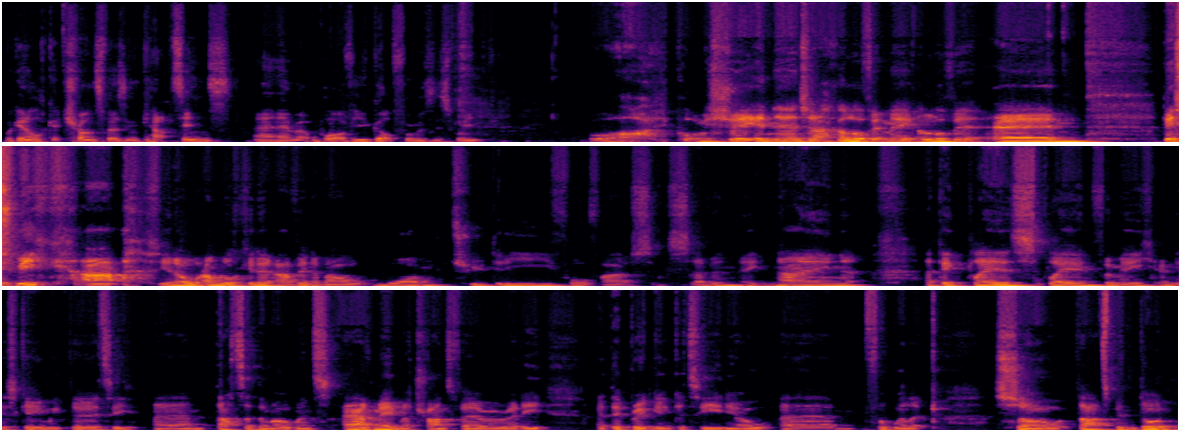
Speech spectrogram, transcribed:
We're going to look at transfers and captains. Um, what have you got for us this week? Oh, you put me straight in there, Jack. I love it, mate. I love it. Um, this week, uh, you know, I'm looking at having about one, two, three, four, five, six, seven, eight, nine. I think players playing for me in this game week 30. Um, that's at the moment. I have made my transfer already. I did bring in Coutinho um, for Willock. So that's been done.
